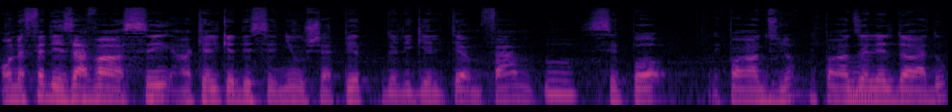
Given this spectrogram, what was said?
On a fait des avancées en quelques décennies au chapitre de l'égalité homme-femme. Mm. C'est pas, on n'est pas rendu là, on n'est pas rendu à l'Eldorado.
